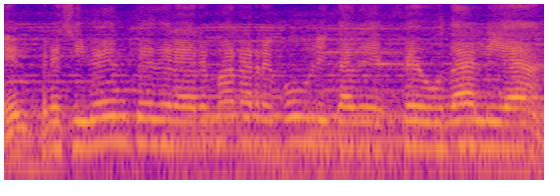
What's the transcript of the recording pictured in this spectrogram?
El presidente de la hermana República de Feudalia,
